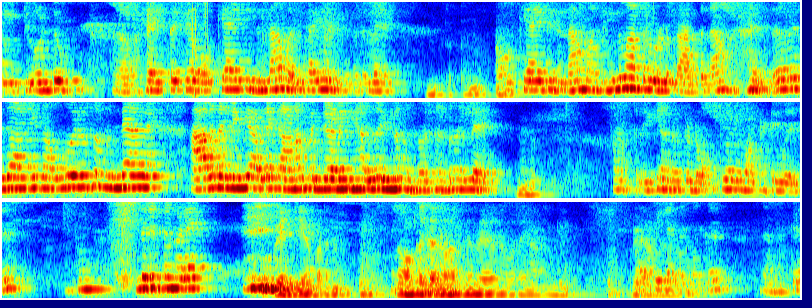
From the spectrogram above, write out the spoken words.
വീട്ടുകൊണ്ടും ഹെൽത്തൊക്കെ ഓക്കെ ആയിട്ട് ഇരുന്നാൽ മതി. കൈ അടിക്കുന്നത് അല്ലേ? ഓക്കെ ആയിട്ട് ഇരുന്നാൽ മതി എന്ന് മാത്രമേ ഉള്ളൂ പ്രാർത്ഥന. ഇത് ഇതാണെങ്കിൽ നമുക്ക് ഒരു ദിവസം മുന്നേ അവനെ അവനല്ലെങ്കിൽ അവളെ കാണാൻ പറ്റുകയാണെങ്കിൽ അത് ഭയങ്കര സന്തോഷമുണ്ട് അല്ലേ? അത്രയ്ക്കാണ് അത്രയൊക്കെയാണ് കേട്ടോ. ഡോക്ടർ വന്ന് പറഞ്ഞിട്ട് പോയത്. അപ്പം ഇന്നൊരു ദിവസം കൂടെ വെയിറ്റ് ചെയ്യാൻ പറഞ്ഞു. നോക്കട്ടെ എന്ന് പറഞ്ഞു വേദന പറയുകയാണെങ്കിൽ കുഴപ്പമില്ല നമുക്ക് നമുക്ക്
